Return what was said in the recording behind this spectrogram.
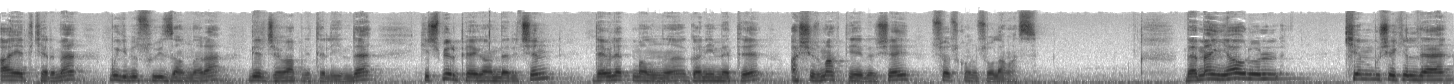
Ayet-i kerime bu gibi suizanlara bir cevap niteliğinde hiçbir peygamber için devlet malını, ganimeti aşırmak diye bir şey söz konusu olamaz. Ve men yavrul kim bu şekilde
